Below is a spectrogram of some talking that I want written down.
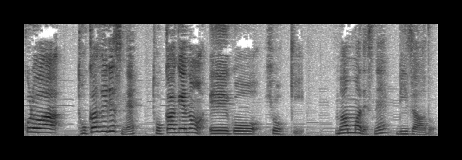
これはトカゲですね。トカゲの英語表記。まんまですね。リザード。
